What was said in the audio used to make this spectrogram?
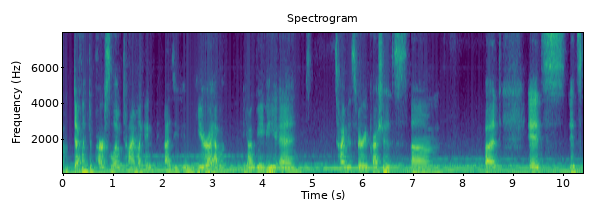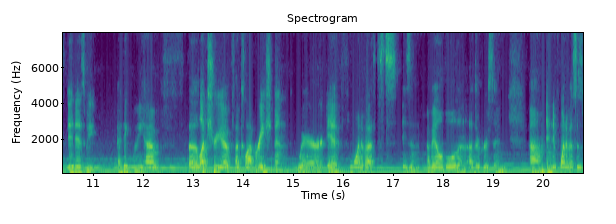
Um, definitely have to parcel out time. Like I, as you can hear, I have a young baby, and time is very precious. Um, but it's it's it is we. I think we have the luxury of a collaboration where if one of us isn't available, then the other person, um, and if one of us is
